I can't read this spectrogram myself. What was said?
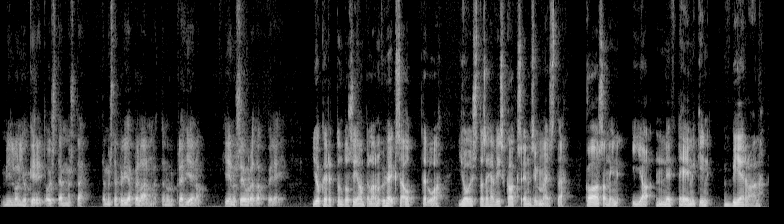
milloin jokerit olisi tämmöistä, tämmöistä peliä pelannut, että on ollut kyllä hieno, hieno seurata pelejä. Jokerit on tosiaan pelannut yhdeksän ottelua, joista se hävisi kaksi ensimmäistä Kaasanin ja Neftehemikin vieraana –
